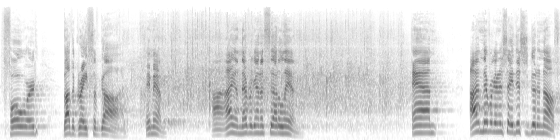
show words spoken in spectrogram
forward by the grace of God. Amen. I, I am never going to settle in. And I'm never going to say this is good enough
